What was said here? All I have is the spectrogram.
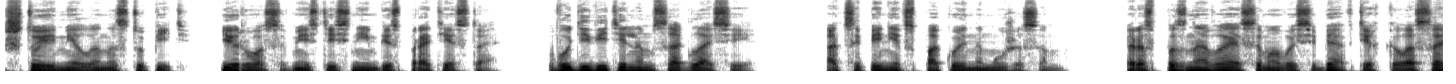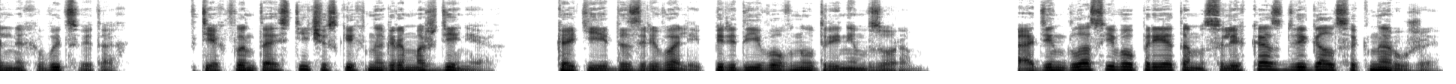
что имело наступить, и рос вместе с ним без протеста, в удивительном согласии, оцепенев спокойным ужасом, распознавая самого себя в тех колоссальных выцветах, в тех фантастических нагромождениях, какие дозревали перед его внутренним взором. Один глаз его при этом слегка сдвигался к наружу,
